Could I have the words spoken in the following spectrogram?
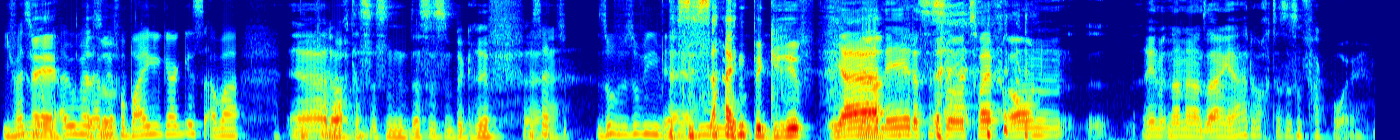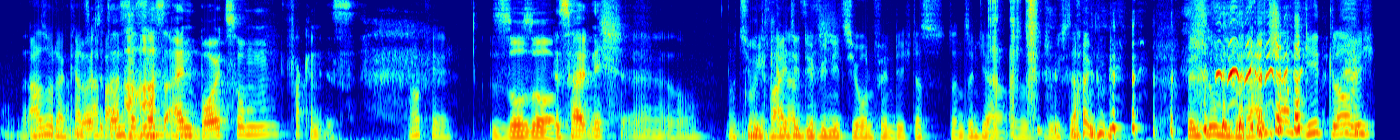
Ich weiß nicht, nee, ob irgendwann also, an mir vorbeigegangen ist, aber. Ja, doch, das ist ein, das ist ein Begriff. Ist äh, halt so, so wie. Ja, das ist ein Begriff. Ja, ja, nee, das ist so, zwei Frauen reden miteinander und sagen, ja, doch, das ist ein Fuckboy. Also, dann kannst du einfach das, dass das ein Boy zum Fucken ist. Okay. So, so. Ist halt nicht äh, so. Eine ziemlich weite Definition, finde ich. Das, dann sind ja, also würde ich sagen, wenn es nur um die Bereitschaft geht, glaube ich.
